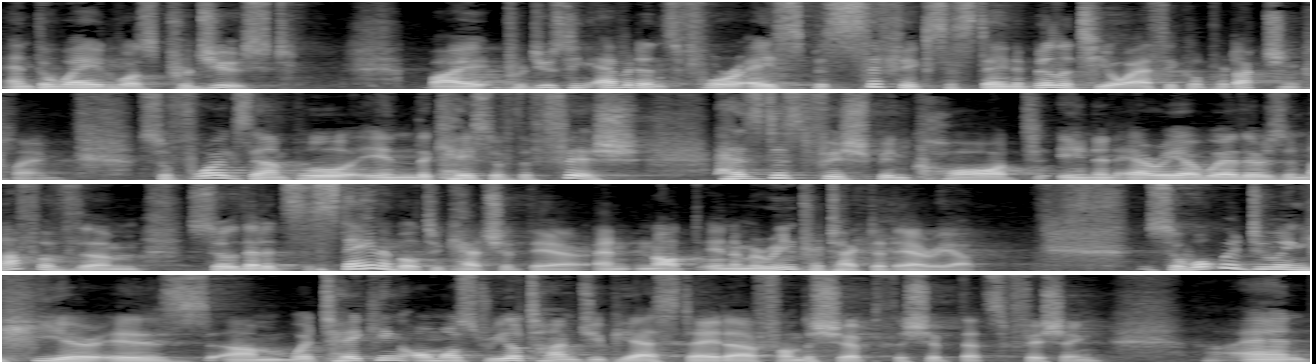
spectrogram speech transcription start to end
and the way it was produced by producing evidence for a specific sustainability or ethical production claim. So, for example, in the case of the fish, has this fish been caught in an area where there's enough of them so that it's sustainable to catch it there and not in a marine protected area? So, what we're doing here is um, we're taking almost real time GPS data from the ship, the ship that's fishing, and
